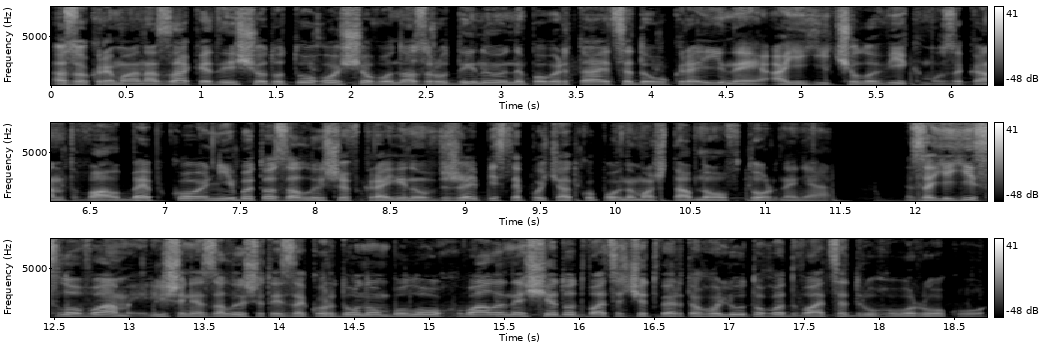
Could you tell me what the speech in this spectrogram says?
а зокрема на закиди щодо того, що вона з родиною не повертається до України, а її чоловік, музикант Вал Бепко, нібито залишив країну вже після початку повномасштабного вторгнення. За її словами, рішення залишитись за кордоном було ухвалене ще до 24 лютого 2022 року.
